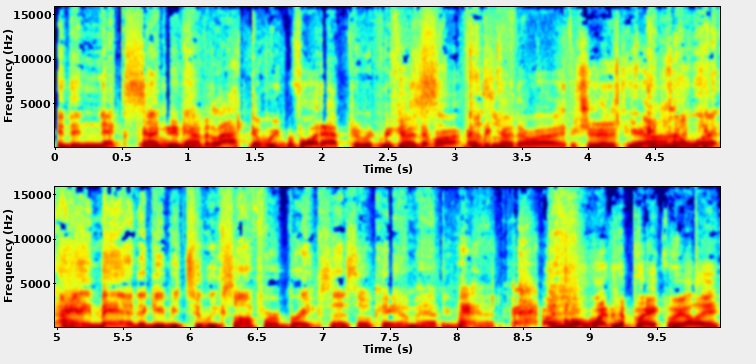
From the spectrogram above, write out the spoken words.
And then next I Sunday, didn't have it last the week before that because, Because- of our because of- of our. and you know what? I ain't mad. They gave me two weeks off for a break, so that's okay. I'm happy with that. well, wasn't the break really?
